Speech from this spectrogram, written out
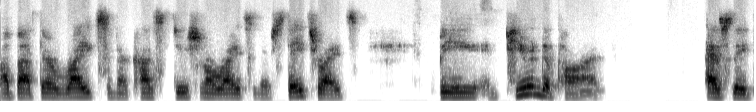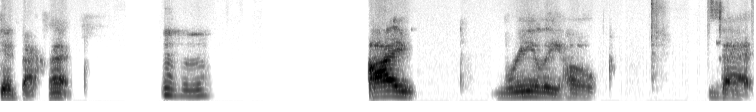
about their rights and their constitutional rights and their states' rights being impugned upon as they did back then. Mhm. I really hope that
